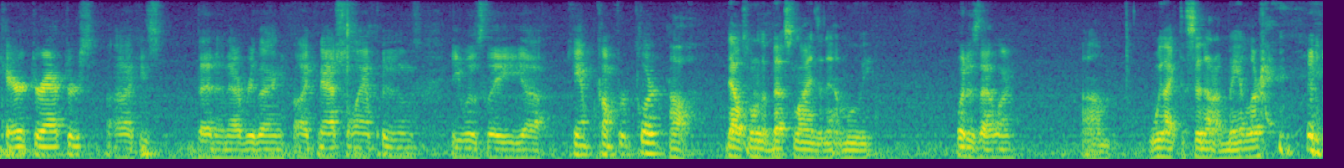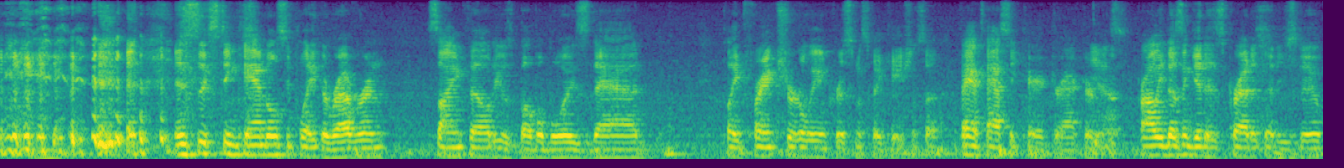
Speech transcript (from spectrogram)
character actors. Uh, he's been in everything, like National Lampoons. He was the uh, Camp Comfort clerk. Oh, that was one of the best lines in that movie. What is that line? Um, we like to send out a mailer. in 16 Candles, he played the Reverend. Seinfeld, he was Bubble Boy's dad. Played Frank Shirley in Christmas Vacation. So, fantastic character actor. Yes. Probably doesn't get his credit that he's due.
